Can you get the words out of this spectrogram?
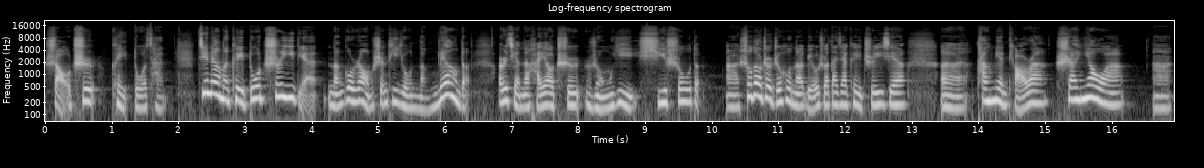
少吃可以多餐，尽量呢可以多吃一点能够让我们身体有能量的，而且呢还要吃容易吸收的。啊，说到这之后呢，比如说大家可以吃一些，呃，汤面条啊、山药啊，啊，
